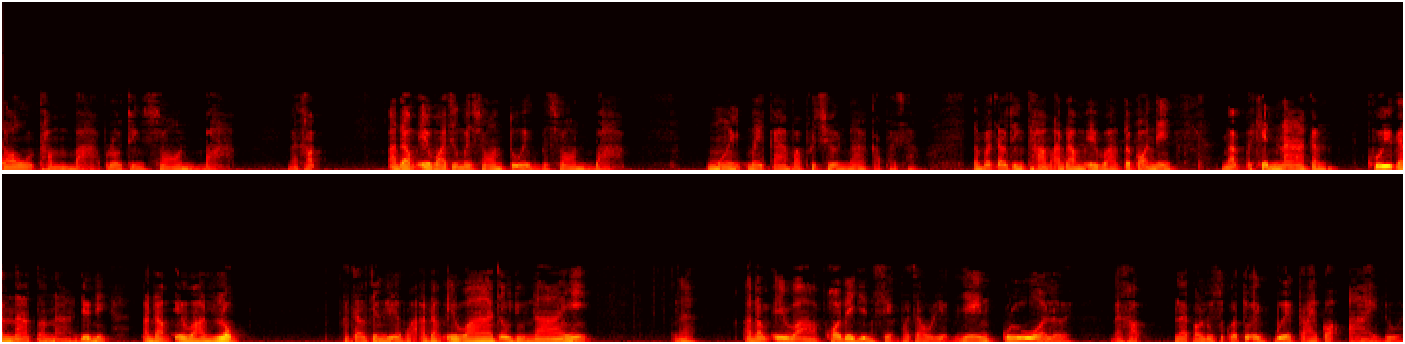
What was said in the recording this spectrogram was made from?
เราทำบาปเราจึงซ่อนบาปนะครับอาดัมเอวาจึงไปซ่อนตัวเองไปซ่อนบาปไม่ไม่กล้ามาเผชิญหน้ากับพระเจ้า แล้วพระเจ้าจึงถามอาดัมเอวา แต่ก่อนนี่แบบเห็นหน้ากัน คุยกันหน้าต่อหน้า เดี๋ยวนี้อาดัมเอวาหลบ พระเจ้าจึงเรียกว่าอาดัมเอวาเจ้าอยู่ไหนนะอาดัมเอวา พอได้ยินเสียงพระเจ้าเรียก ยิ่งกลัวเลยนะครับ แล้วก็รู้สึกว่าตัวเองเบื่อกายก็อายด้วย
